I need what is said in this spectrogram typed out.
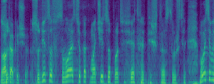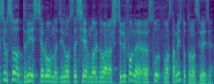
Ну а Су- а как еще? Судиться с властью, как мочиться против ветра, пишет наш слушатель. 8 800 200 ровно 9702 наши телефоны. Э, у вас там есть кто-то на связи?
